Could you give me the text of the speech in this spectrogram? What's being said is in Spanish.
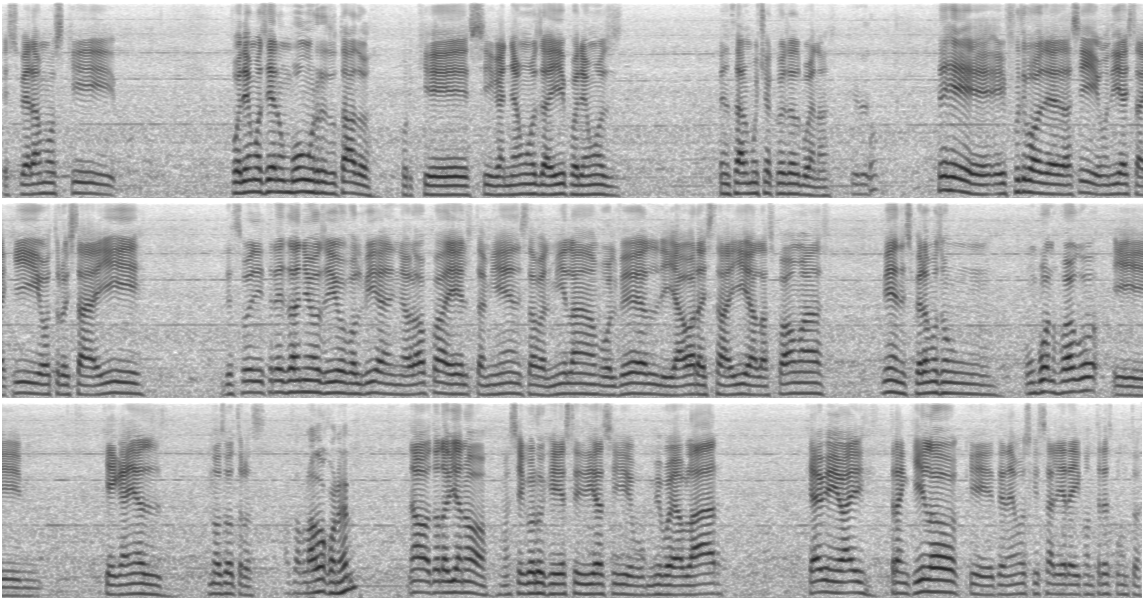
Esperamos que podemos hacer un buen resultado, porque si ganamos ahí podemos pensar muchas cosas buenas. Sí, el fútbol es así, un día está aquí, otro está ahí. Después de tres años yo volví en Europa, él también estaba en Milan, volver y ahora está ahí a Las Palmas. Bien, esperamos un, un buen juego y que gane nosotros. ¿Has hablado con él? No, todavía no, me aseguro que este día sí me voy a hablar. Kevin, ahí, tranquilo, que tenemos que salir ahí con tres puntos.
